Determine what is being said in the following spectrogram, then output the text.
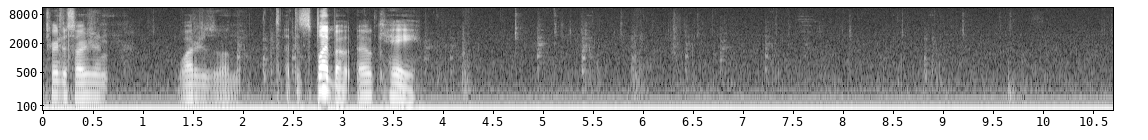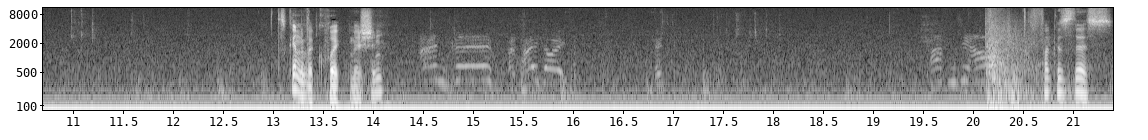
Turn to Sergeant Waters on at the supply boat. Okay. Of a quick mission. What the fuck is this?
